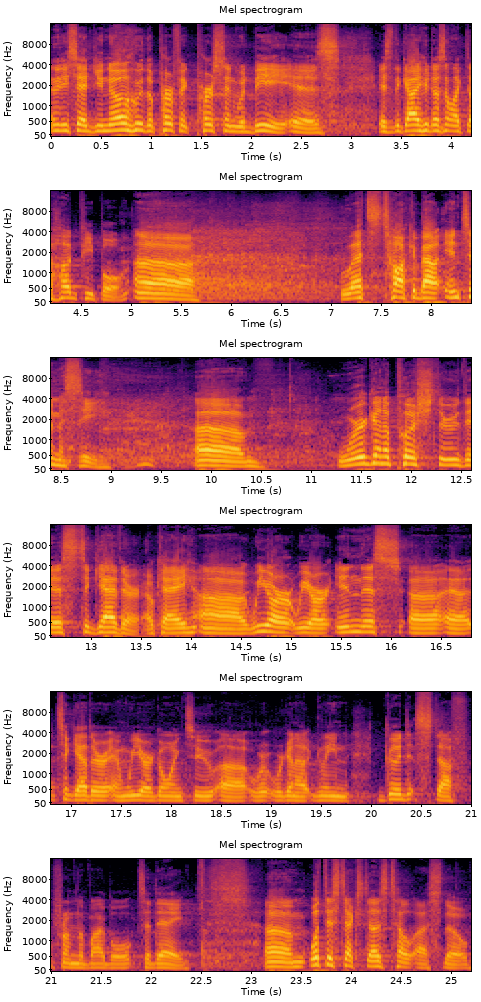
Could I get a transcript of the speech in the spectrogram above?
and he said, You know who the perfect person would be is is the guy who doesn't like to hug people. Uh, let's talk about intimacy. Um, we're going to push through this together, okay? Uh, we, are, we are in this uh, uh, together, and we are going to, uh, we're, we're going to glean good stuff from the Bible today. Um, what this text does tell us, though,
